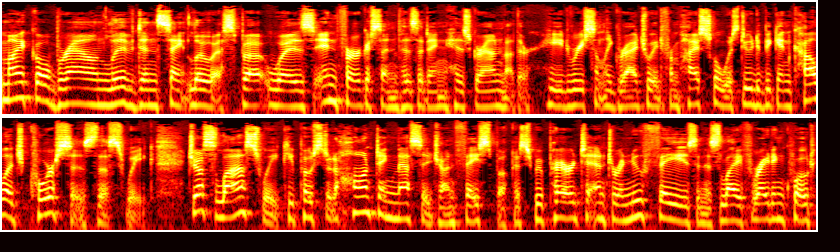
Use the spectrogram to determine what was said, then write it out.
Michael Brown lived in St. Louis, but was in Ferguson visiting his grandmother. He'd recently graduated from high school, was due to begin college courses this week. Just last week, he posted a haunting message on Facebook as he prepared to enter a new phase in his life, writing, quote,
